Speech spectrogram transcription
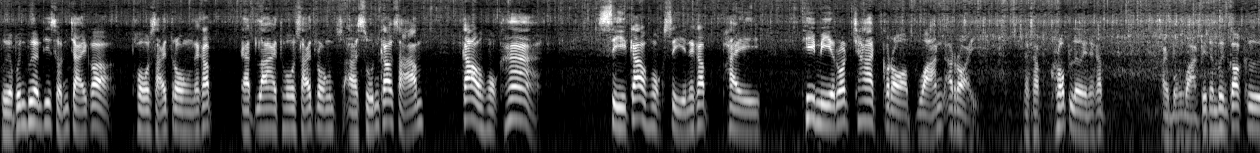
เผื่อเพื่อนๆที่สนใจก็โทรสายตรงนะครับ แอดไลน์โทรสายตรงศูนย์เก้าสามเก้าหกห้าสี่เก้าหกสี่นะครับไผ่ที่มีรสชาติกรอบหวานอร่อยนะครับครบเลยนะครับไผ่บงหวานพชรน้ำผึ้งก็คือ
